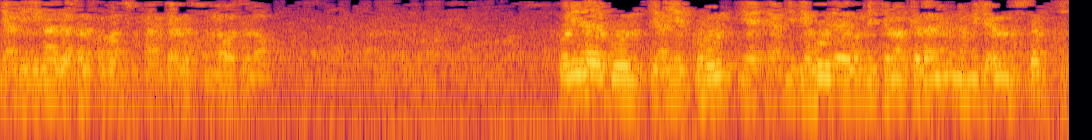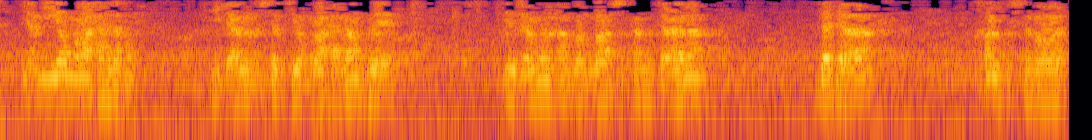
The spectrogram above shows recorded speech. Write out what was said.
يعني لماذا خلق الله سبحانه وتعالى السماوات والأرض؟ ولذا يقول يعني يذكرون يعني اليهود أيضا من تمام كلامهم أنهم يجعلون السبت يعني يوم راحة لهم. يجعلون السبت يوم راحة لهم فيزعمون أن الله سبحانه وتعالى. بدأ خلق السماوات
